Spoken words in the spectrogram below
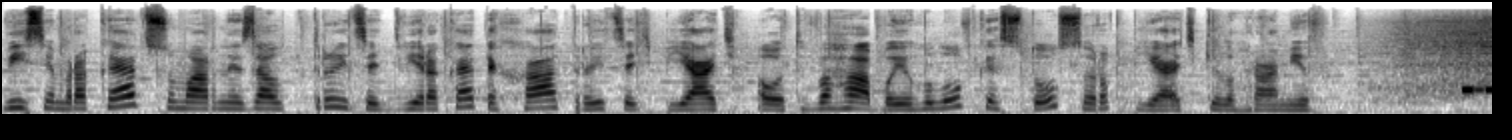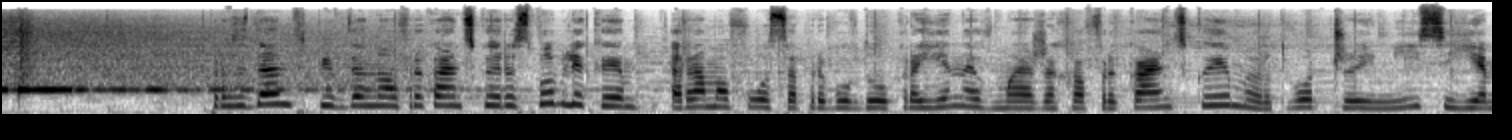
вісім ракет. Сумарний залп 32 ракети Х-35. А от вага боєголовки 145 кілограмів. Президент Південноафриканської Республіки Рамафоса прибув до України в межах африканської миротворчої місії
